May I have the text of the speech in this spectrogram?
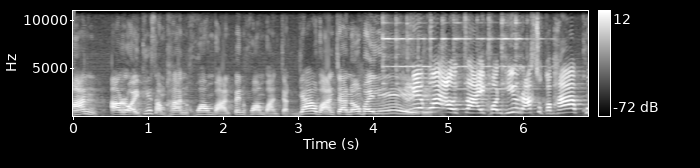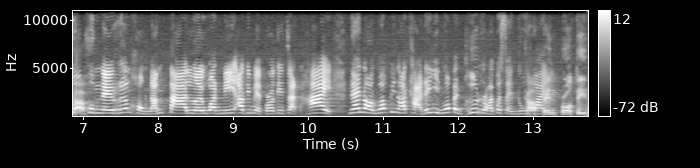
มันอร่อยที่สำคัญความหวานเป็นความหวานจากย่าหวานจ้าน้องไพลี่ เรียกว่าเอาใจคนที่รักสุขภาพควครับบคุมในเรื่องของน้ำตาลเลยวันนี้อัลติเม e โปรตีนจัดให้ แน่นอนว่าพี่น็อตขาได้ยินว่าเป็นพืชร้อยเปอร์เซ็นต์ด้วครับย เป็นโปรตีน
